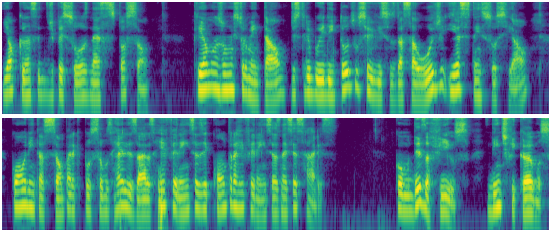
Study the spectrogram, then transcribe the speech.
e alcance de pessoas nessa situação. Criamos um instrumental distribuído em todos os serviços da saúde e assistência social com orientação para que possamos realizar as referências e contrarreferências necessárias. Como desafios, identificamos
